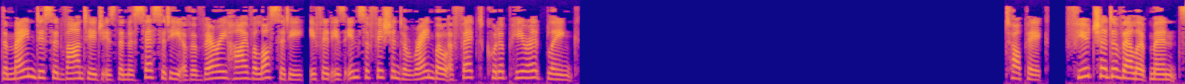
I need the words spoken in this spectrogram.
The main disadvantage is the necessity of a very high velocity, if it is insufficient a rainbow effect could appear at blink. Future developments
